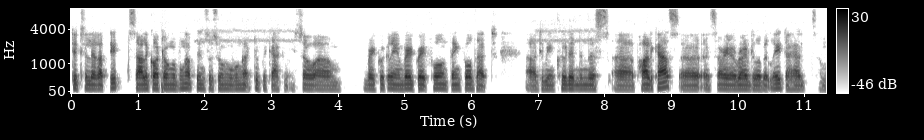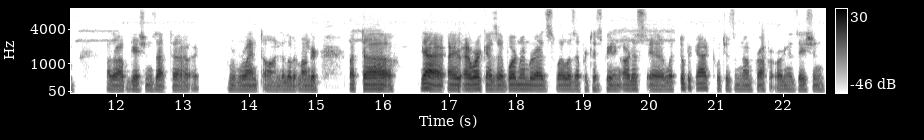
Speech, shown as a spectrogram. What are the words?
titsileratit salikoto ngubunga pinsusu ngubunga tupikakmi. So um, very quickly, I'm very grateful and thankful that uh, to be included in this uh, podcast. Uh, sorry, I arrived a little bit late. I had some other obligations that went on a little bit longer. But yeah, I, I, work as a board member as well as a participating artist with Tupiq Act, which is a nonprofit organization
